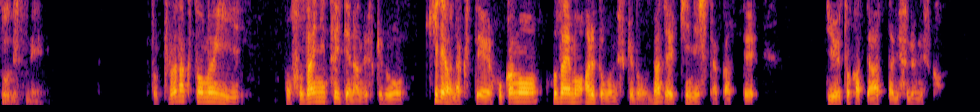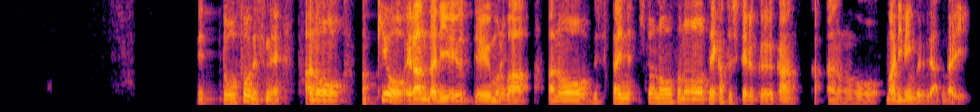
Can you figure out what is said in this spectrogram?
そうですね。プロダクトムイの素材についてなんですけど、木ではなくて他の素材もあると思うんですけど、なぜ木にしたかって理由とかってあったりするんですか？えっと、そうですね。あの、木を選んだ理由っていうものは、あの、実際に人のその生活している空間、あの、まあ、リビングであったり、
